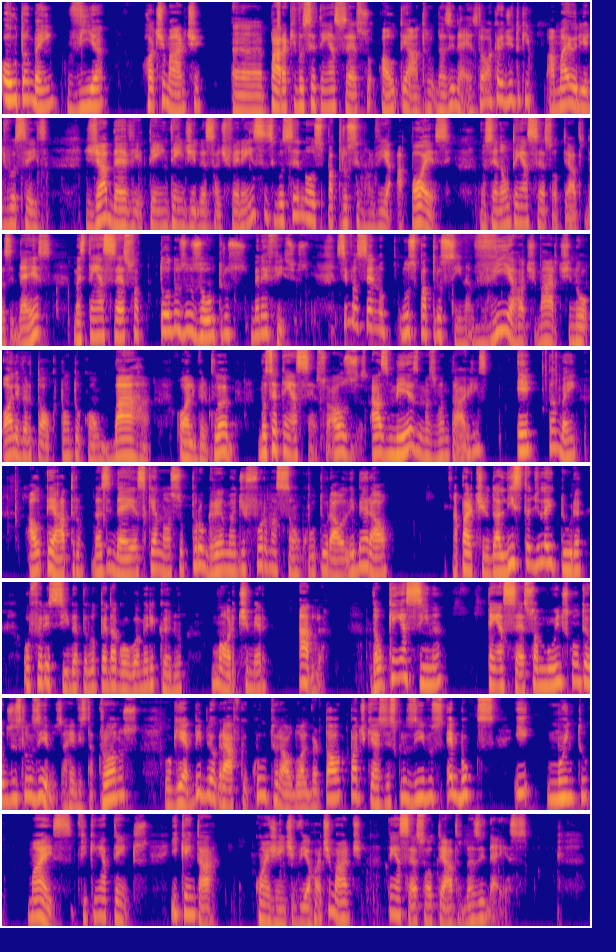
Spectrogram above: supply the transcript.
ou também via Hotmart uh, para que você tenha acesso ao Teatro das Ideias. Então acredito que a maioria de vocês já deve ter entendido essa diferença. Se você nos patrocinar via Apoia-se, você não tem acesso ao Teatro das Ideias, mas tem acesso a todos os outros benefícios. Se você no, nos patrocina via Hotmart no olivertalk.com barra Oliver Club, você tem acesso às mesmas vantagens e também ao Teatro das Ideias, que é nosso programa de formação cultural liberal, a partir da lista de leitura oferecida pelo pedagogo americano Mortimer Adler. Então, quem assina tem acesso a muitos conteúdos exclusivos: a revista Cronos, o guia bibliográfico e cultural do Oliver Talk, podcasts exclusivos, e-books e muito mais. Fiquem atentos. E quem está com a gente via Hotmart tem acesso ao Teatro das Ideias.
